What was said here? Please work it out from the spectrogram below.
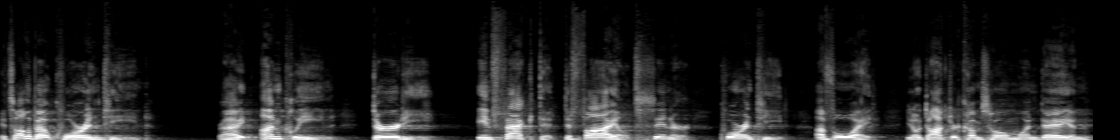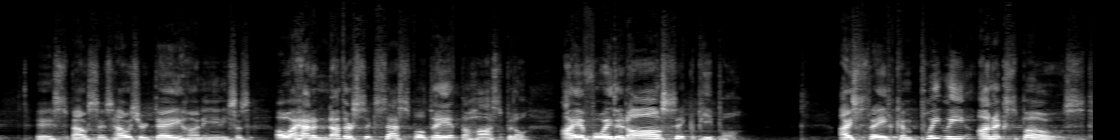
It's all about quarantine, right? Unclean, dirty, infected, defiled, sinner, quarantined, avoid. You know, doctor comes home one day and his spouse says, How was your day, honey? And he says, Oh, I had another successful day at the hospital. I avoided all sick people. I stayed completely unexposed.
